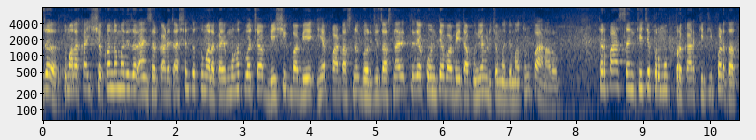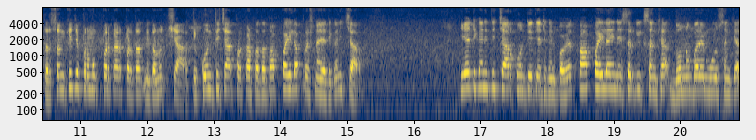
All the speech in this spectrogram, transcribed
जर तुम्हाला काही सेकंदामध्ये जर आन्सर काढायचा असेल तर तुम्हाला काही महत्त्वाच्या बेसिक बाबी ह्या पाठ असणं गरजेचं असणार आहे. तर त्या कोणत्या बाबी आहेत आपण या व्हिडिओच्या माध्यमातून पाहणार आहोत. तर पाच संख्येचे प्रमुख प्रकार किती पडतात? तर संख्येचे प्रमुख प्रकार पडतात मित्रांनो चार. ते कोणते चार प्रकार पडतात? पहा पहिला प्रश्न आहे या ठिकाणी चार. या ठिकाणी ते चार कोणते आहेत? या ठिकाणी पाहूयात. पहा पहिला आहे नैसर्गिक संख्या दोन नंबर आहे मूळ संख्या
